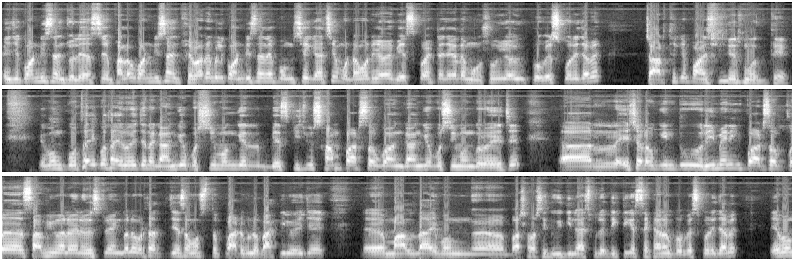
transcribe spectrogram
এই যে কন্ডিশন চলে আসছে। ভালো কন্ডিশন ফেভারেবল কন্ডিশনে পৌঁছে গেছে। মোটামুটিভাবে বেশ কয়েকটা জায়গাতে মৌসুমি বায়ু প্রবেশ করে যাবে। চার থেকে পাঁচ দিনের মধ্যে। এবং কোথায় কোথায় রয়েছে না, গাঙ্গেয় পশ্চিমবঙ্গের বেশ কিছু সাম পার্টস অফ গাঙ্গেয় পশ্চিমবঙ্গ রয়েছে। আর এছাড়াও কিন্তু remaining parts of sub Himalayan West Bengal অর্থাৎ যে সমস্ত পার্টগুলো বাকি রয়েছে মালদা এবং পাশাপাশি দুই দিনাজপুরের দিক থেকে সেখানেও প্রবেশ করে যাবে। এবং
